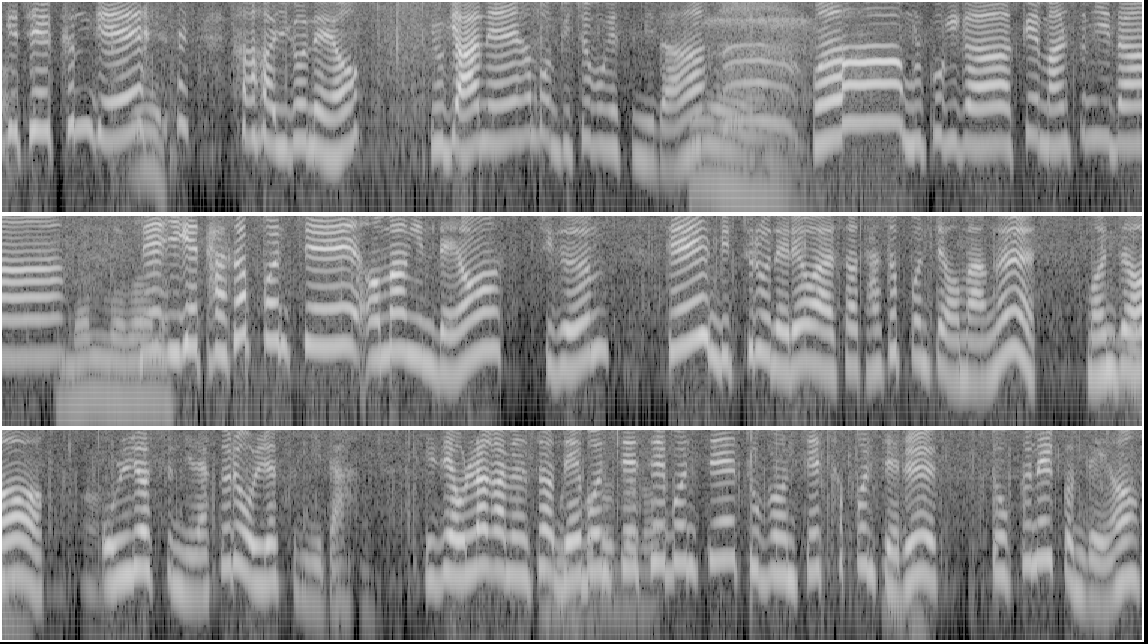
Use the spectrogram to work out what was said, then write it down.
이게 제일 큰 게 이거네요. 여기 안에 한번 비춰보겠습니다. 이야, 와 물고기가 꽤 많습니다. 네, 이게 다섯 번째 어망인데요. 지금 제일 밑으로 내려와서 다섯 번째 어망을 먼저 올렸습니다. 끌어올렸습니다. 이제 올라가면서 네 번째, 세 번째, 두 번째, 첫 번째를 또 끊을 건데요.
